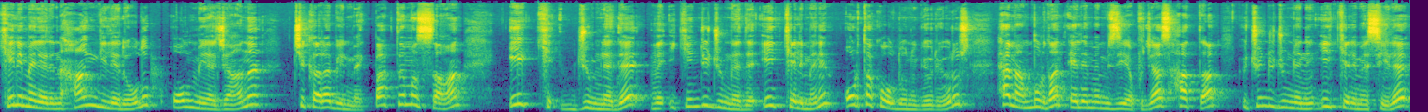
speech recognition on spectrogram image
kelimelerin hangileri olup olmayacağını çıkarabilmek. Baktığımız zaman ilk cümlede ve ikinci cümlede ilk kelimenin ortak olduğunu görüyoruz. Hemen buradan elememizi yapacağız. Hatta üçüncü cümlenin ilk kelimesiyle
